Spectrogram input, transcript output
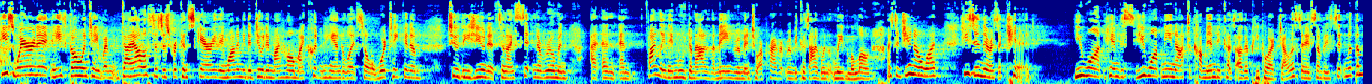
he's wearing it and he's going to, dialysis is freaking scary. They wanted me to do it in my home. I couldn't handle it. So we're taking him to these units and I sit in a room and, and, and finally they moved him out of the main room into our private room because I wouldn't leave him alone. I said, you know what? He's in there as a kid. You want him to, you want me not to come in because other people are jealous and if somebody's sitting with them?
